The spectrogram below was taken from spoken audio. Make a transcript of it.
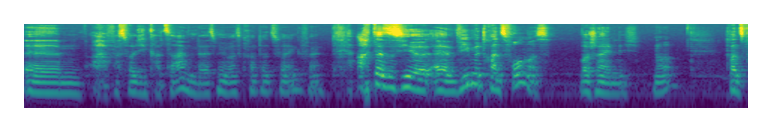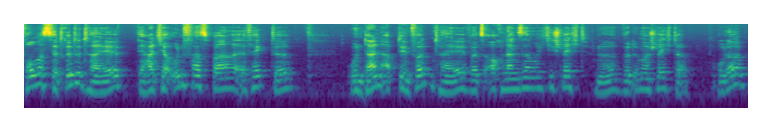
Ähm, ach, was wollte ich gerade sagen? Da ist mir was gerade dazu eingefallen. Ach, das ist hier äh, wie mit Transformers wahrscheinlich. Ne? Transformers, der dritte Teil, der hat ja unfassbare Effekte. Und dann ab dem vierten Teil wird es auch langsam richtig schlecht. Ne? Wird immer schlechter, oder?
